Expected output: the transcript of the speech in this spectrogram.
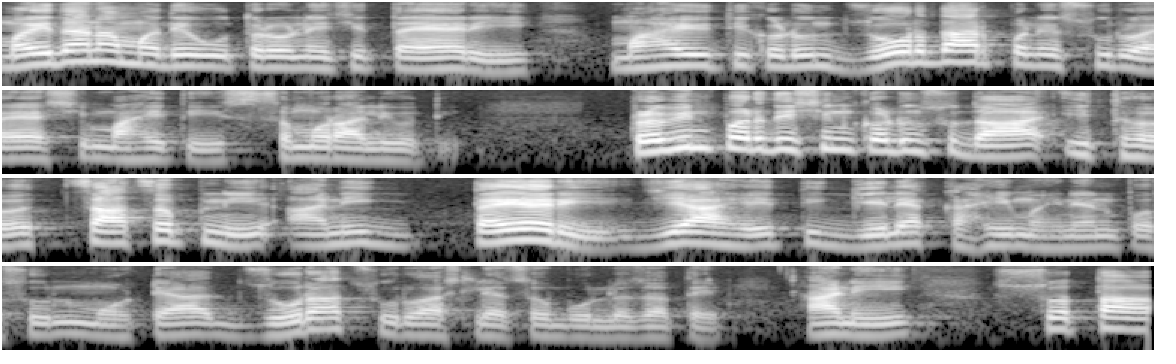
मैदानामध्ये उतरवण्याची तयारी महायुतीकडून जोरदारपणे सुरू आहे अशी माहिती समोर आली होती. प्रवीण परदेशींकडून सुद्धा इथं चाचपणी आणि तयारी जी आहे ती गेल्या काही महिन्यांपासून मोठ्या जोरात सुरू असल्याचं बोललं जातंय आणि स्वतः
